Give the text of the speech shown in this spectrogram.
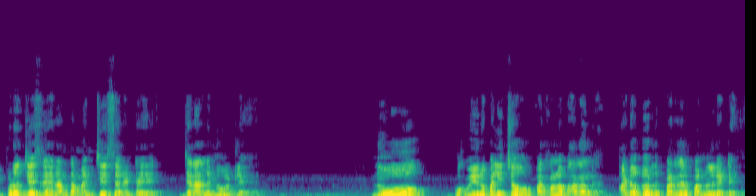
ఇప్పుడు వచ్చేసి నేను అంతా మంచి చేశానంటే జనాలు నమ్మి ఓట్లేయాలి. నువ్వు ఒక వెయ్యి రూపాయలు ఇచ్చావు ఒక పథకంలో భాగంగా. ఆ డబ్బు ప్రజలకు పన్నులు కట్టేది.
